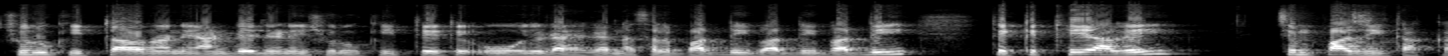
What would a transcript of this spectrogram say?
ਸ਼ੁਰੂ ਕੀਤਾ, ਉਹਨਾਂ ਨੇ ਆਂਡੇ ਦੇਣੇ ਸ਼ੁਰੂ ਕੀਤੇ ਤੇ ਉਹ ਜਿਹੜਾ ਹੈਗਾ ਨਸਲ ਵੱਧਦੀ ਵੱਧਦੀ ਵੱਧਦੀ ਤੇ ਕਿੱਥੇ ਆ ਗਈ? ਸਿੰਪਾਜ਼ੀ ਤੱਕ।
